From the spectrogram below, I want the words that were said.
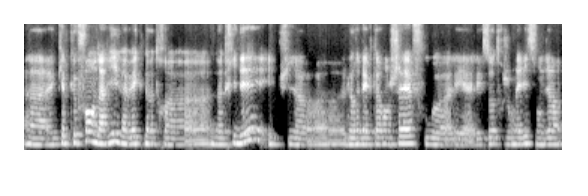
Euh, quelquefois, on arrive avec notre, euh, notre idée et puis le rédacteur en chef ou les, autres journalistes vont dire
